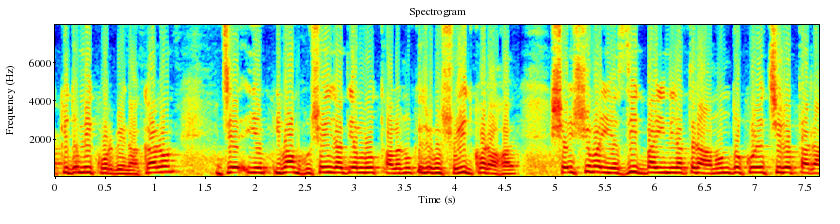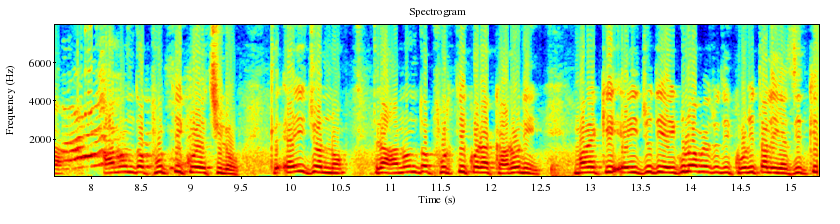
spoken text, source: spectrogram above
একদমই করবে না। কারণ যে ইমাম হুসেন জাতি আল্লাহ তালানুকে যখন শহীদ করা হয়, সেই সময় ইয়াজিদ বাহিনীরা তারা আনন্দ করেছিল, তারা আনন্দ ফুর্তি করেছিল। এই জন্য তারা আনন্দ ফুর্তি করার কারণে মানে কি এই যদি এইগুলো আমরা যদি করি, তাহলে ইয়াজিদকে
